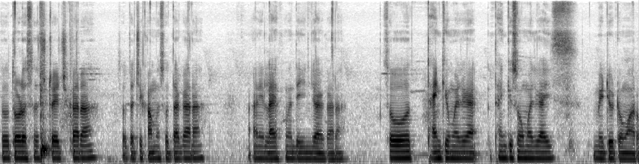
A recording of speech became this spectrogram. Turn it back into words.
सो थोडंसं स्ट्रेच करा. स्वतःची कामं स्वतः करा आणि लाईफमध्ये एन्जॉय करा. So thank you much guy thank you so much guys meet you tomorrow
